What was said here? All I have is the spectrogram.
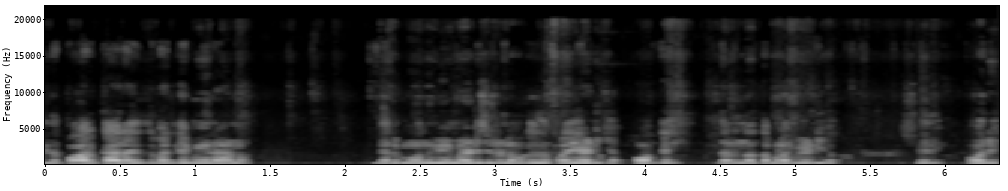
ഇത് പാൽക്കാര ഇത് വലിയ മീനാണ്. ഇതൊരു മൂന്ന് മീൻ മേടിച്ചിട്ടുണ്ട്. നമുക്ക് ഇത് ഫ്രൈ അടിക്കാം. ഓക്കെ. ഇതാണ് ഇന്നത്തെ നമ്മളെ വീഡിയോ. ശരി പോരെ.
